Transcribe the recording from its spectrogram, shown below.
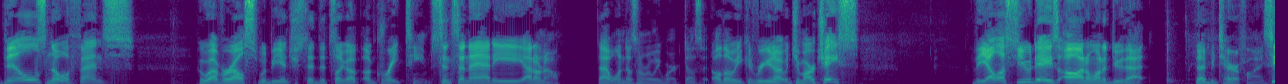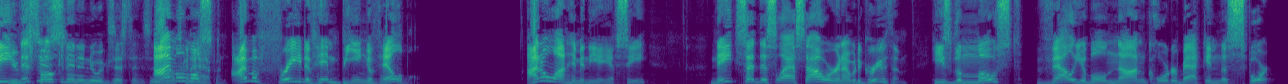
Bills, no offense, whoever else would be interested that's like a, a great team. Cincinnati, I don't know. That one doesn't really work, does it? Although he could reunite with Ja'Marr Chase. The LSU days, oh, I don't want to do that. That'd be terrifying. See, you've spoken is- it into existence. And I'm now it's gonna almost happen. I'm afraid of him being available. I don't want him in the AFC. Nate said this last hour, and I would agree with him. He's the most valuable non-quarterback in the sport.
